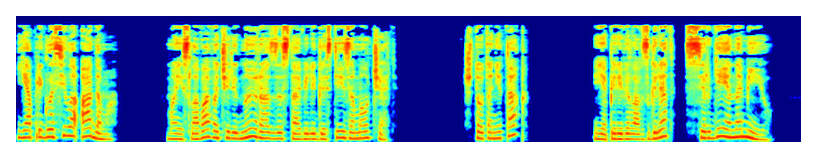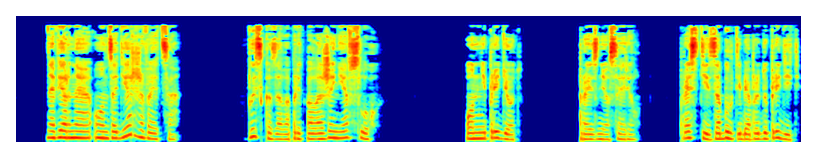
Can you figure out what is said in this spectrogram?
«Я пригласила Адама». Мои слова в очередной раз заставили гостей замолчать. «Что-то не так?» Я перевела взгляд с Сергея на Мию. «Наверное, он задерживается?» Высказала предположение вслух. «Он не придет», — произнес Эрил. «Прости, забыл тебя предупредить.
